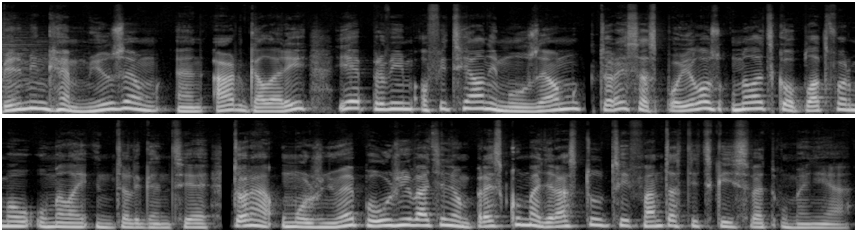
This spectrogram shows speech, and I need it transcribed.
Birmingham Museum and Art Gallery je prvým oficiálnym múzeum, ktoré sa spojilo s umeleckou platformou umelej inteligencie, ktorá umožňuje používateľom preskúmať rastúci fantastický svet umenia.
